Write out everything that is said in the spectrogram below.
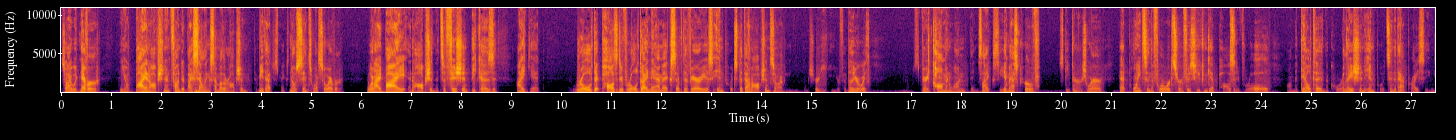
So I would never, you know, buy an option and fund it by selling some other option. To me that just makes no sense whatsoever. Would I buy an option that's efficient because I get roll positive roll dynamics of the various inputs to that option? So I mean, I'm sure you're familiar with very common one, things like CMS curve steepeners, where at points in the forward surface you can get positive roll on the delta and the correlation inputs into that pricing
